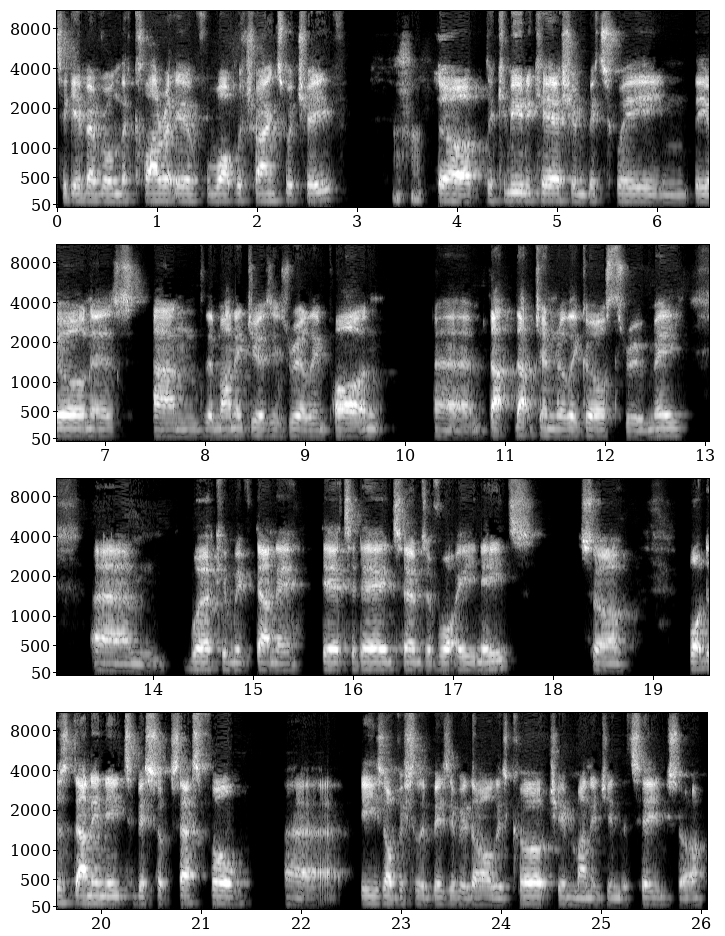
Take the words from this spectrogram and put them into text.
to give everyone the clarity of what we're trying to achieve. Mm-hmm. So the communication between the owners and the managers is really important. Um, that that generally goes through me, um, working with Danny day to day in terms of what he needs. So, what does Danny need to be successful? Uh, he's obviously busy with all his coaching, managing the team. So,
